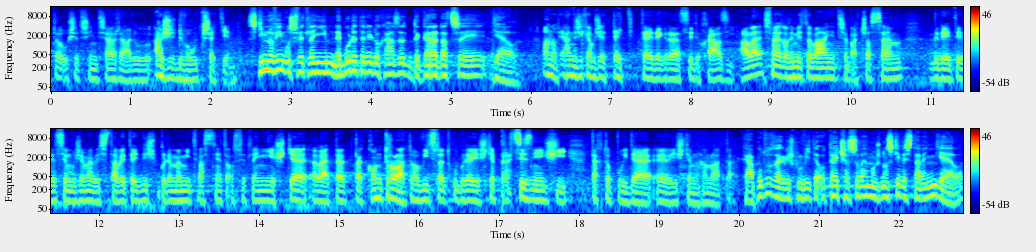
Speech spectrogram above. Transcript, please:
to ušetření třeba řádu až dvou třetin. S tím novým osvětlením nebude tedy docházet degradaci děl. Ano, já neříkám, že teď k té degradaci dochází, ale jsme limitováni třeba časem, kdy ty věci můžeme vystavit. Teď, když budeme mít vlastně to osvětlení ještě lépe, ta kontrola toho výsledku bude ještě preciznější, tak to půjde eh, ještě mnohem lépe. Chápu to tak, když mluvíte o té časové možnosti vystavení děl,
